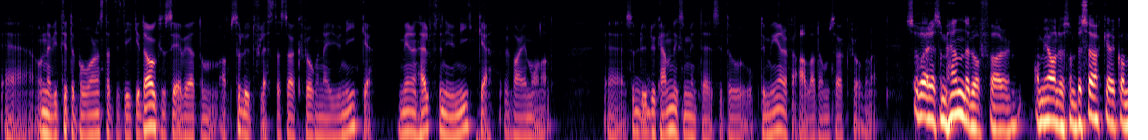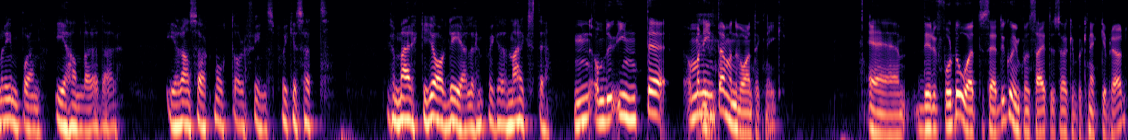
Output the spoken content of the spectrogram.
Eh, och när vi tittar på vår statistik idag så ser vi att de absolut flesta sökfrågorna är unika. Mer än hälften är unika varje månad. Eh, så du, du, kan liksom inte sitta och optimera för alla de sökfrågorna. Så vad är det som händer då för om jag nu som besökare kommer in på en e-handlare där eran sökmotor finns, på vilket sätt liksom märker jag det eller på vilket sätt märks det? Mm, om, du inte, om man inte använder vår teknik eh, det du får då är att du, säger, du går in på en sajt och söker på knäckebröd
